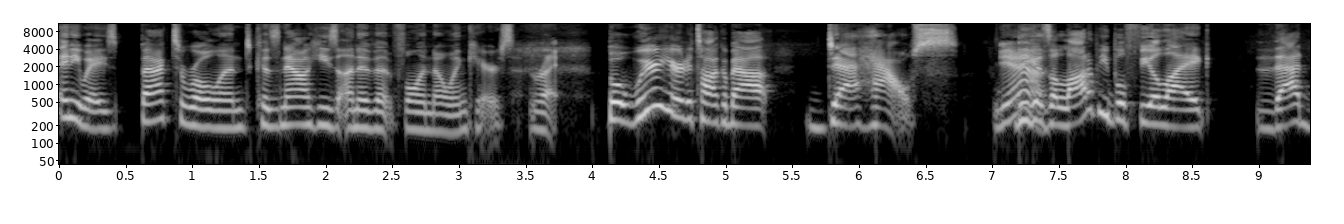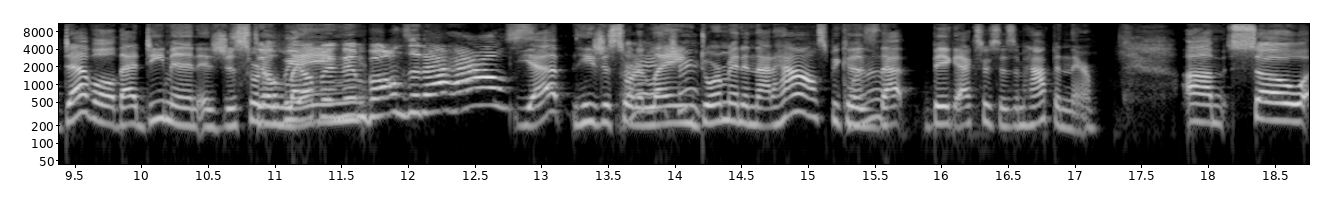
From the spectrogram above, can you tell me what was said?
Anyways, back to Roland because now he's uneventful and no one cares. Right. But we're here to talk about da house. Yeah. Because a lot of people feel like that devil, that demon, is just sort Still of laying. up in them bones of that house. Yep, he's just sort of right, laying sure. dormant in that house because that big exorcism happened there. Um, so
